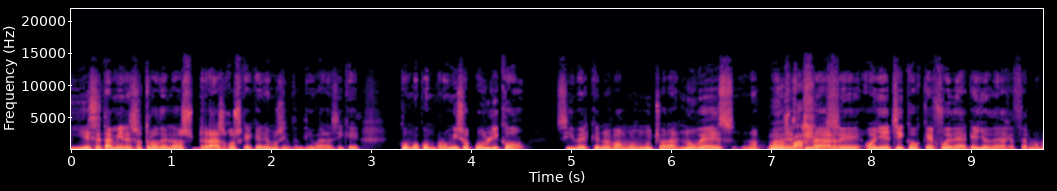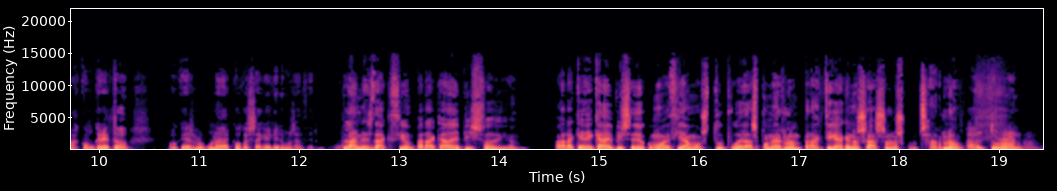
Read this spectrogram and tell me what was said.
Y ese también es otro de los rasgos que queremos incentivar. Así que, como compromiso público, si ves que nos vamos mucho a las nubes, nos puedes tirar de, oye chicos, ¿qué fue de aquello de hacerlo más concreto? Porque es una cosa que queremos hacer. Planes de acción para cada episodio. Para que de cada episodio, como decíamos, tú puedas ponerlo en práctica, que no sea solo escucharlo. Al turrón.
